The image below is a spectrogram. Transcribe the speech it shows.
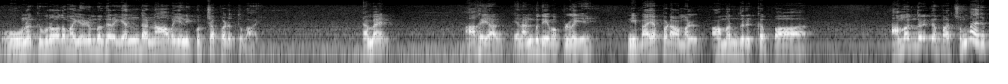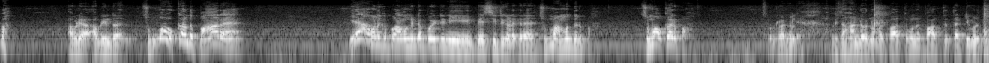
உனக்கு விரோதமாக எழும்புகிற எந்த நாவையும் நீ குற்றப்படுத்துவாய். அமேன் ஆகையால் என் அன்பு தேவப்பிள்ளையே நீ பயப்படாமல் அமர்ந்திருக்க பார். அமர்ந்திருக்க பார். சும்மா இருப்பா. அப்படி அப்படின்ற சும்மா உட்காந்து பாரேன். ஏன் அவனுக்கு இப்போ அவங்ககிட்ட போயிட்டு நீ பேசிட்டு கிடக்கிற? சும்மா அமர்ந்திருப்பா. சும்மா உட்காருப்பா. சொல்கிறாங்க இல்லையா அப்படி தான் ஆண்டவர் நம்ம பார்த்து உன்னை பார்த்து தட்டி கொடுத்து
